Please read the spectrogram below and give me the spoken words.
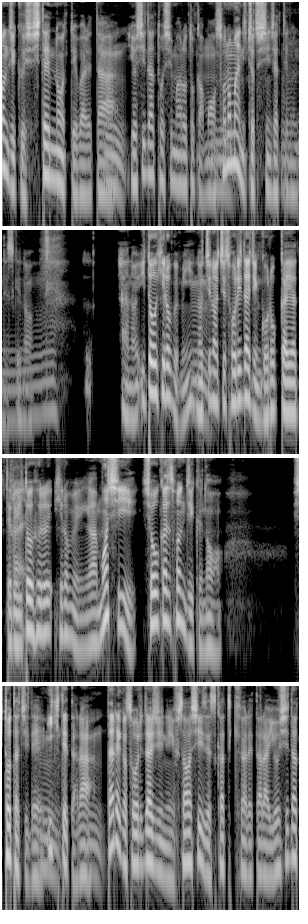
村塾四天王って言われた吉田利麿とかも、その前にちょっと死んじゃってるんですけど、あの伊藤博文、うん、後々総理大臣56回やってる伊藤博文が、もし松下村塾の人たちで生きてたら、うん、誰が総理大臣にふさわしいですかって聞かれたら吉田利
